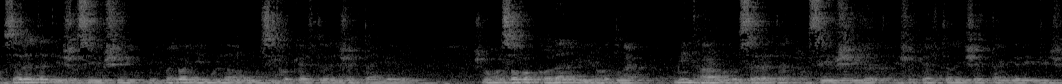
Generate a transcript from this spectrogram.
A szeretet és a szépség, mint meg annyi hullám úszik a kettelések tengerén, és noha szavakkal le nem írható, mindhárman a szeretet, a szépséget és a kettelések tengerét is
